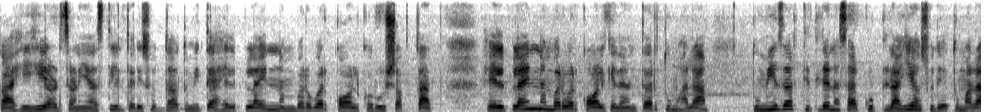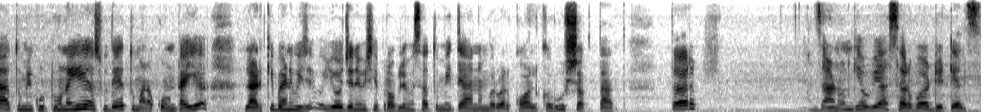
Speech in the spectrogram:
काहीही अडचणी असतील तरीसुद्धा तुम्ही त्या हेल्पलाईन नंबरवर कॉल करू शकतात. हेल्पलाईन नंबरवर कॉल केल्यानंतर तुम्हाला तुम्ही जर तिथले नसाल कुठलाही असू दे तुम्हाला तुम्ही कुठूनही असू दे तुम्हाला कोणताही लाडकी बहीण विज योजनेविषयी प्रॉब्लेम असा तुम्ही त्या नंबरवर कॉल करू शकतात. तर जाणून घेऊया सर्व डिटेल्स.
